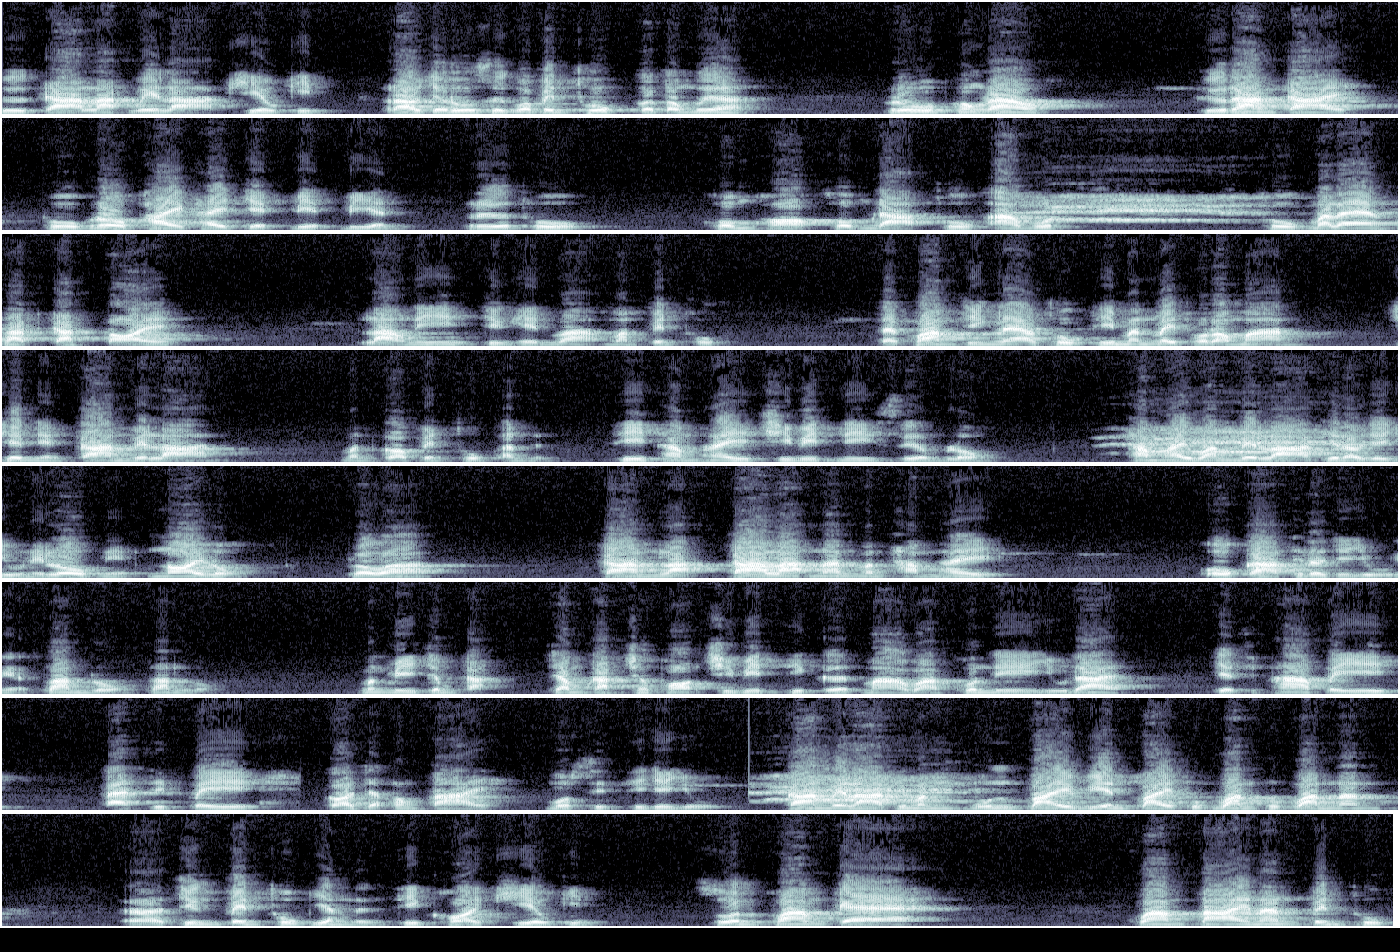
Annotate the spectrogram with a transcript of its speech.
คือกาละเวลาเคี้ยวกิน เราจะรู้สึกว่าเป็นทุกข์ก็ต่อเมื่อ รูปของเราคือร่างกายถูกโรคภัยไข้เจ็บเบียดเบียน หรือถูกคมหอกคมดาบถูกอาวุธ ถูกแมลงสัตว์กัดต่อย เหล่านี้จึงเห็นว่ามันเป็นทุกข์ แต่ความจริงแล้วทุกข์ที่มันไม่ทรมาน เช่นอย่างการเวลา มันก็เป็นทุกข์อันหนึ่ง ที่ทำให้ชีวิตนี้เสื่อมลงทำให้วันเวลาที่เราจะอยู่ในโลกเนี่ยน้อยลง เพราะว่าการละกาละนั้นมันทำให้โอกาสที่เราจะอยู่เนี่ยสั้นลงสั้นลง มันมีจำกัดจำกัดเฉพาะชีวิตที่เกิดมาว่าคนนี้อยู่ได้เจ็ดสิบห้าปีแปดสิบปีก็จะต้องตายหมดสิทธิ์ที่จะอยู่ การเวลาที่มันหมุนไปเวียนไปทุกวันทุกวันนั้นจึงเป็นทุกอย่างหนึ่งที่คอยเคี้ยวกิน ส่วนความแก่ ความตายนั้นเป็นทุก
